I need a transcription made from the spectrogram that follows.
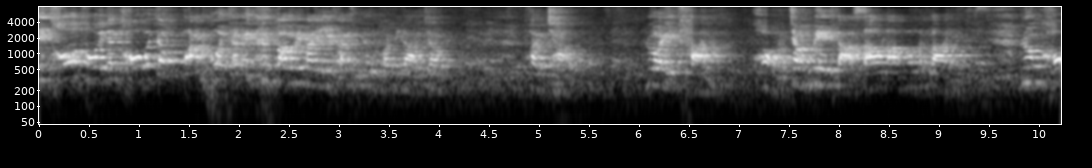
ที่ท้อถอยนั้นขอพระเจ้าปั้นหัวใจให้ขึ้นมาใหม่ๆอีกครั้งหนึ่งพระบิดาเจ้าพระเจ้าด้วยทานขอเจ้าเมตตาสาวลามทั้งหลายลูกขอ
